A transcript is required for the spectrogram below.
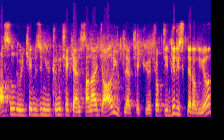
aslında ülkemizin yükünü çeken sanayici ağır yükler çekiyor. Çok ciddi riskler alıyor.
